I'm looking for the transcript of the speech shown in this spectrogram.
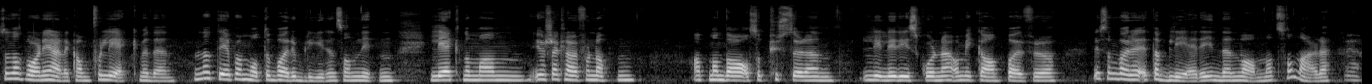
Sånn at barnet gjerne kan få leke med den. Men at det på en måte bare blir en sånn liten lek når man gjør seg klar for natten. At man da også pusser den lille riskornet, om ikke annet bare for å liksom bare etablere inn den vanen at sånn er det. Ja.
